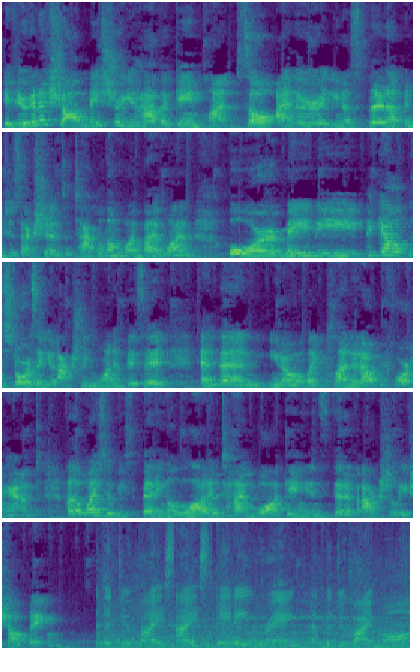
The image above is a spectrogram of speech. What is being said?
If you're gonna shop, make sure you have a game plan. So either, you know, split it up into sections and tackle them one by one, or maybe pick out the stores that you actually wanna visit and then, you know, like plan it out beforehand. Otherwise, you'll be spending a lot of time walking instead of actually shopping. The Dubai ice skating rink at the Dubai Mall.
